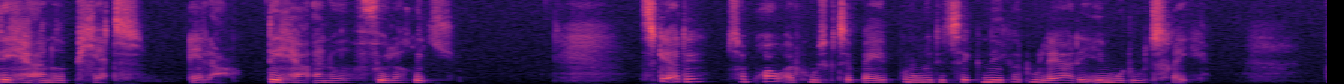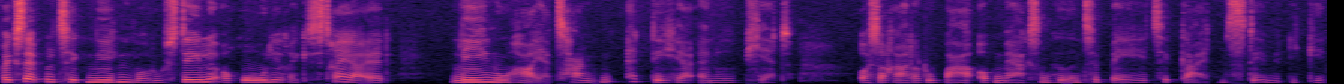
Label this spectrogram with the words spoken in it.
det her er noget pjat, eller det her er noget føleri. Sker det, så prøv at huske tilbage på nogle af de teknikker, du lærte i modul 3. For eksempel teknikken, hvor du stille og roligt registrerer, at lige nu har jeg tanken, at det her er noget pjat. Og så retter du bare opmærksomheden tilbage til guidens stemme igen.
